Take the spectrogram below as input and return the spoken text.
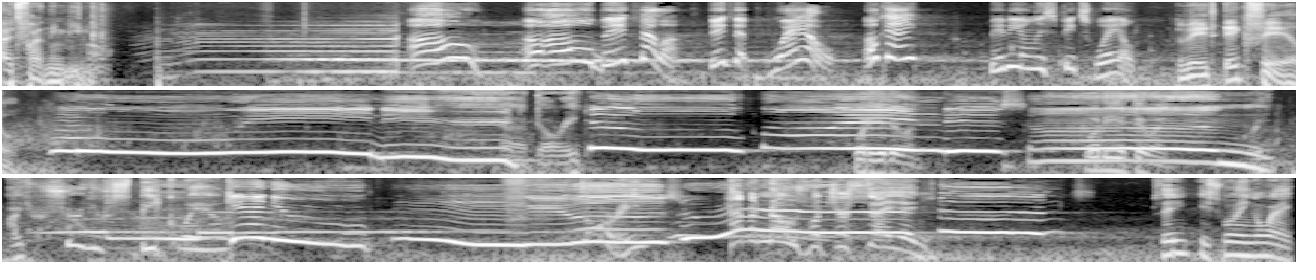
uit Finding Nemo. Oh, oh, oh, big fella. Big fella. Whale. Okay. Maybe he only speaks whale. Weet ik veel. What are you doing? what are you doing? Are you sure you speak whale? Can you us heaven knows what you're saying. See, he's swimming away.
